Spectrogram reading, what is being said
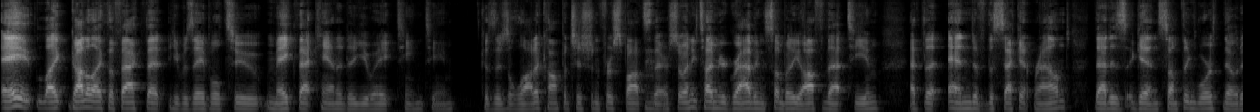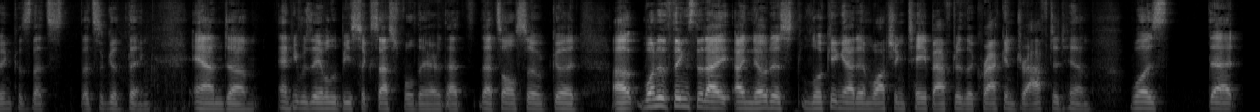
a like gotta like the fact that he was able to make that Canada U18 team because there's a lot of competition for spots there. So anytime you're grabbing somebody off of that team at the end of the second round, that is again something worth noting because that's that's a good thing, and um, and he was able to be successful there. That that's also good. Uh, one of the things that I I noticed looking at him watching tape after the Kraken drafted him was that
